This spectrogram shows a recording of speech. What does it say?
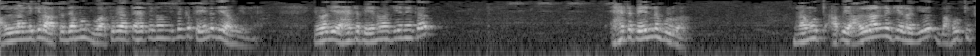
අල්ලන්න කියලා අත දැමුත් වතුර අත හැපෙනවා මිසක පේන දේ අහුවෙන්නේ නැහැ. ඒ වගේ ඇහැට පේනවා කියන එකත් ඇහැට පේන්න පුළුවන්. නමුත් අපි අල්ලන්න කියලා ගියොත් භෞතික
